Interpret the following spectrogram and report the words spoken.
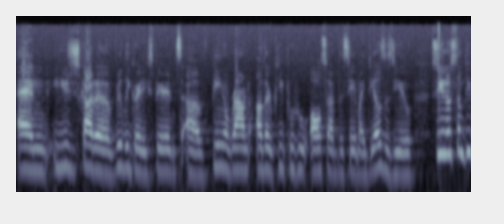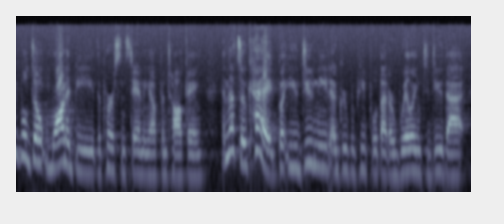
And you just got a really great experience of being around other people who also have the same ideals as you. So, you know, some people don't want to be the person standing up and talking, and that's okay, but you do need a group of people that are willing to do that.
